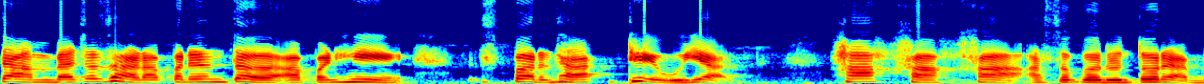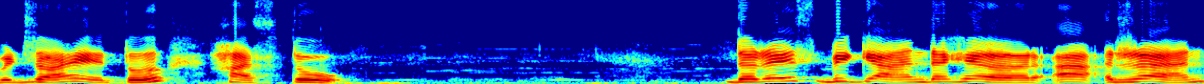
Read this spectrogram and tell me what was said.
त्या आंब्याच्या झाडापर्यंत आपण ही स्पर्धा ठेवूयात. हा हा हा असं करून तो रॅबिट जो आहे तो हसतो. The race began the hare ran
